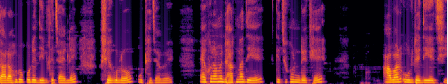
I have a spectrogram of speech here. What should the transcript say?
তাড়াহুড়ো করে দিতে চাইলে সেগুলো উঠে যাবে। এখন আমি ঢাকনা দিয়ে কিছুক্ষণ রেখে আবার উল্টে দিয়েছি।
